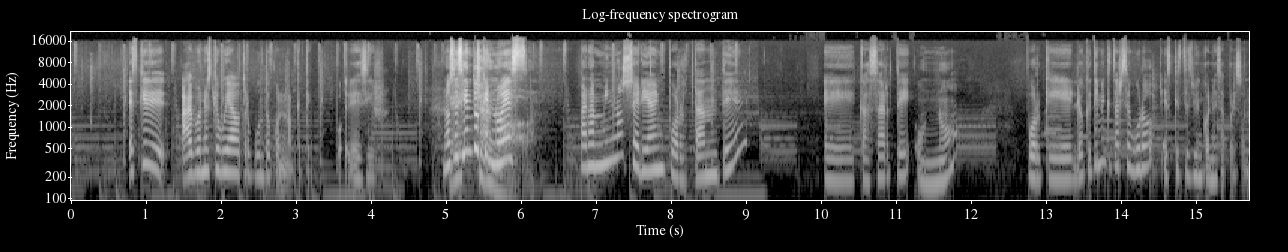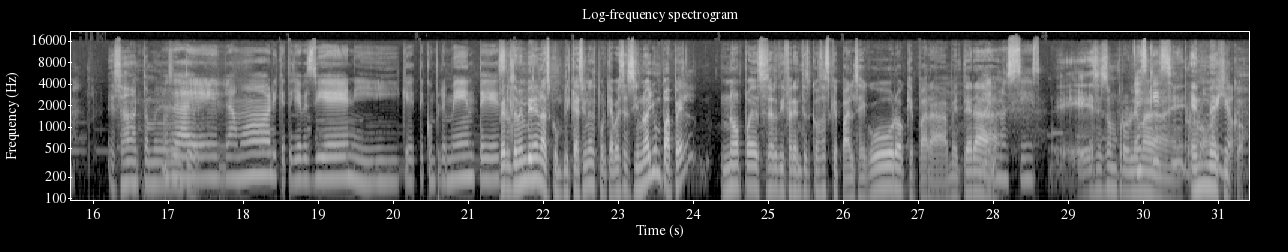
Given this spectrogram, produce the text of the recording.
Es que. Ay, bueno, es que voy a otro punto con lo que te podría decir. No sé, siento que no es. Para mí no sería importante eh, casarte o no. Porque lo que tiene que estar seguro es que estés bien con esa persona. Exactamente. O sea, el amor y que te lleves bien y que te complementes. Pero también vienen las complicaciones porque a veces si no hay un papel, no puedes hacer diferentes cosas que para el seguro, que para meter a... Bueno, sí. es- Ese es un problema Es que es un eh, en rollo. México.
